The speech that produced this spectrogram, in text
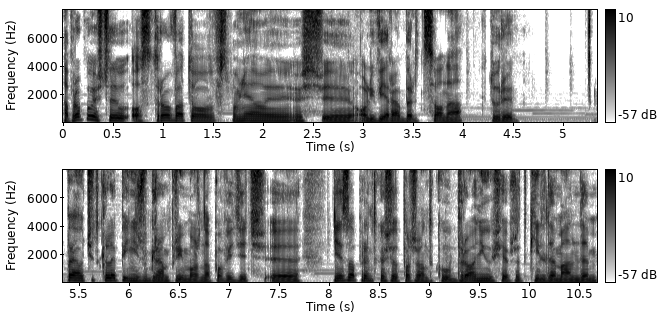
A propos jeszcze Ostrowa, to wspomniałeś y, Oliwiera Bertsona, który pojechał ciutko lepiej niż w Grand Prix, można powiedzieć. Y, Niezła prędkość od początku, bronił się przed Kildemandem,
